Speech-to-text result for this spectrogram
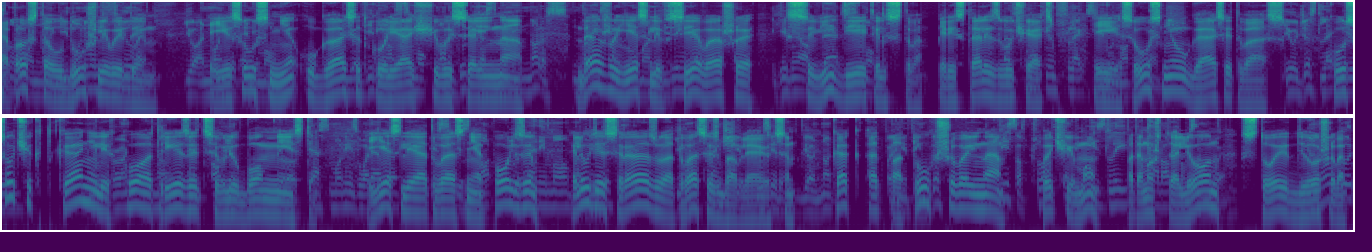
а просто удушливый дым. Иисус не угасит курящегося льна, даже если все ваши свидетельства перестали звучать. Иисус не угасит вас. Кусочек ткани легко отрезать в любом месте. Если от вас нет пользы, люди сразу от вас избавляются, как от потухшего льна. Почему? Потому что лен стоит дешево,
